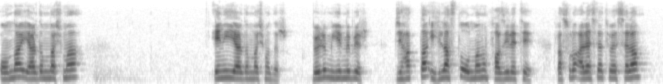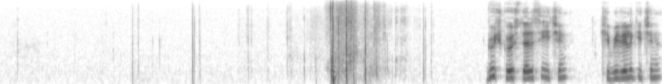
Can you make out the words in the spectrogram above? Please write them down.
Onda yardımlaşma en iyi yardımlaşmadır. Bölüm 21. Cihatta ihlaslı olmanın fazileti. Resulullah Aleyhisselatü Vesselam güç gösterisi için, kibirlilik için,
